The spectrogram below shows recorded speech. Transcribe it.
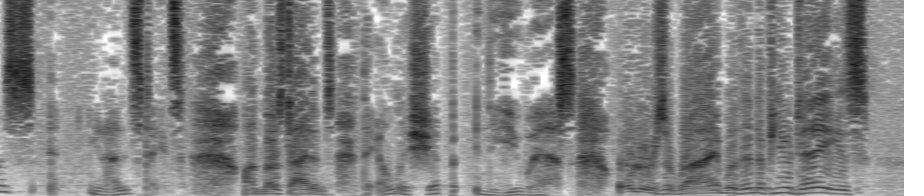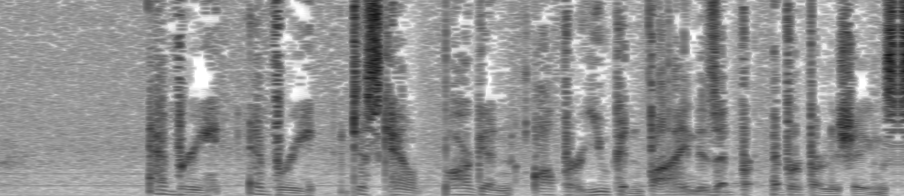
continuous United States. On most items, they only ship in the U.S. Orders arrive within a few days every every discount bargain offer you can find is at Forever Furnishings.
